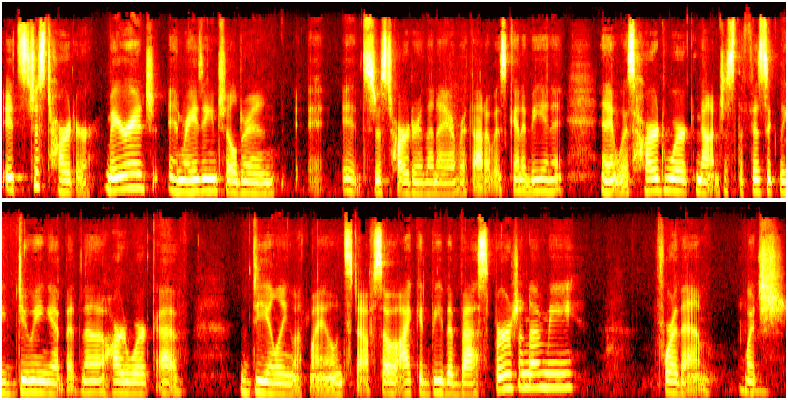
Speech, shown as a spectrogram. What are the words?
it's just harder marriage and raising children it's just harder than i ever thought it was going to be and it and it was hard work not just the physically doing it but the hard work of dealing with my own stuff so i could be the best version of me for them mm-hmm. which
